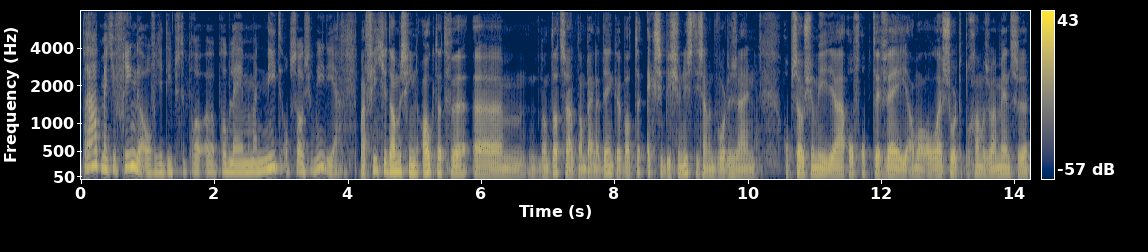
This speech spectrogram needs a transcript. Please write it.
praat met je vrienden over je diepste pro- eh, problemen, maar niet op social media. maar vind je dan misschien ook dat we, ehm, want dat zou ik dan bijna denken, wat te exhibitionistisch aan het worden zijn op social media of op tv, allemaal allerlei soorten programma's waar mensen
